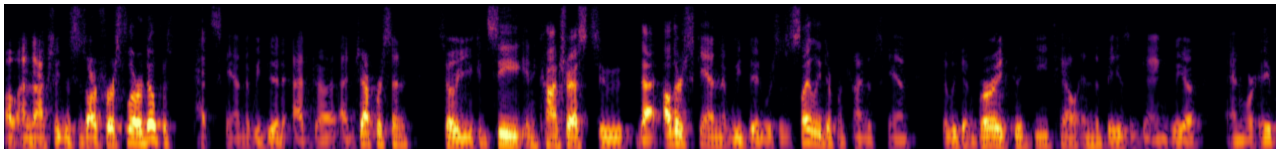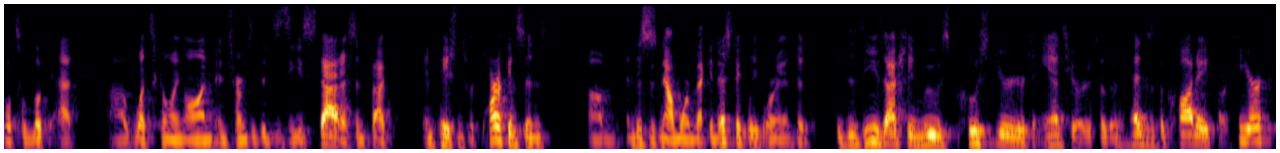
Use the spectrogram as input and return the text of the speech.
Oh, and actually, this is our first fluorodopa PET scan that we did at, uh, at Jefferson. So you can see in contrast to that other scan that we did, which is a slightly different kind of scan, that we get very good detail in the basal ganglia, and we're able to look at uh, what's going on in terms of the disease status. In fact, in patients with Parkinson's, um, and this is now more mechanistically oriented, the disease actually moves posterior to anterior. So the heads of the caudate are here.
